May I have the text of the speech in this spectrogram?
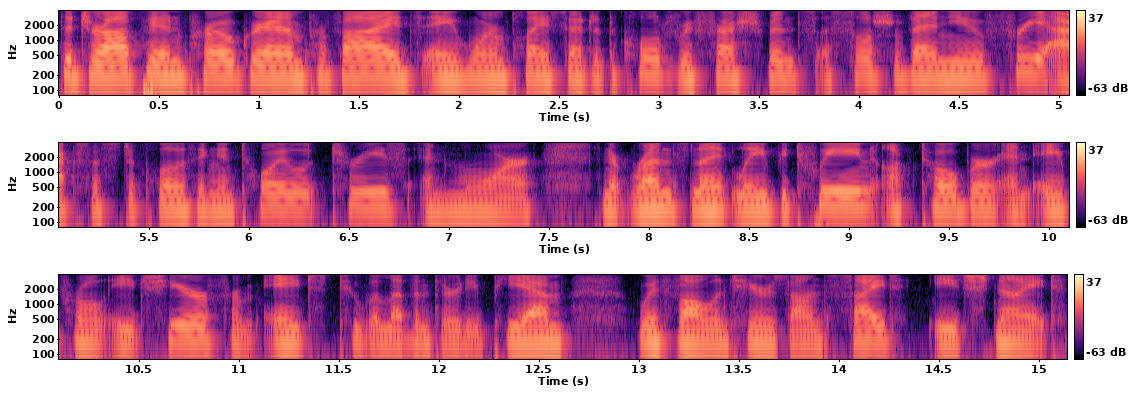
The drop in program provides a warm place out of the cold refreshments a social venue, free access to clothing and toiletries, and more. And it runs nightly between October and April each year from 8 to 11:30 p.m. with volunteers on site each night.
